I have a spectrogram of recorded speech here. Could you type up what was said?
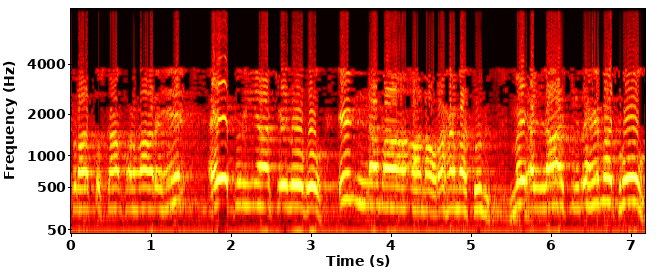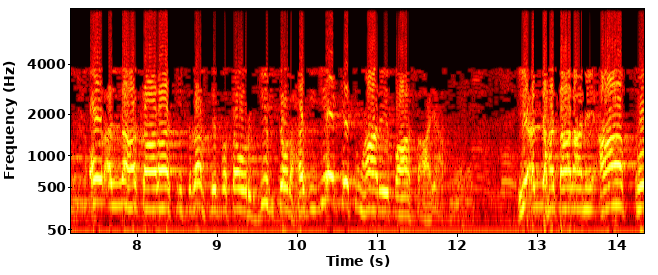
تو کام فرما رہے ہیں، اے دنیا کے لوگوں ان نما آنا رحمت میں اللہ کی رحمت ہوں اور اللہ تعالیٰ کی طرف سے بطور گفٹ اور ہدیے کے تمہارے پاس آیا۔ ہوں یہ اللہ تعالیٰ نے آپ کو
